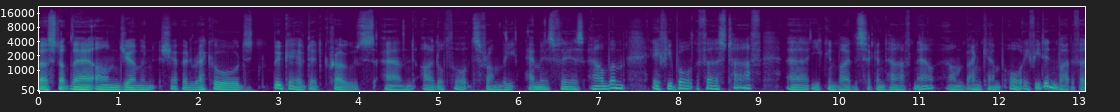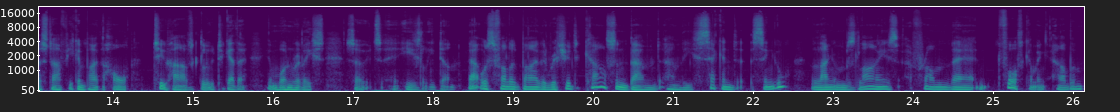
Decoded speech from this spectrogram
First up there on German Shepherd Records, Bouquet of Dead Crows and Idle Thoughts from the Hemispheres album. If you bought the first half, uh, you can buy the second half now on Bandcamp, or if you didn't buy the first half, you can buy the whole two halves glued together in one release, so it's uh, easily done. That was followed by the Richard Carlson Band and the second single, Langham's Lies, from their forthcoming album,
